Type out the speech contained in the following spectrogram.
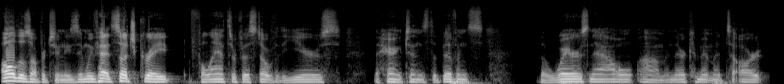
all those opportunities. And we've had such great philanthropists over the years, the Harringtons, the Bivens, the Wares now, um, and their commitment to art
